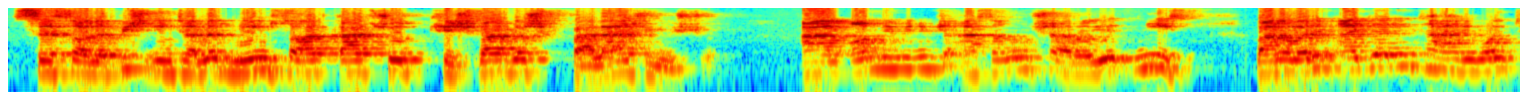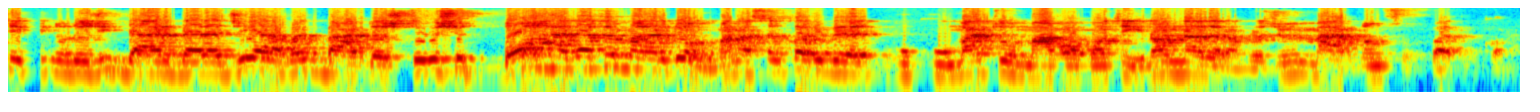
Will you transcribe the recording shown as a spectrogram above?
سه سال پیش اینترنت نیم ساعت قطع شد کشور داشت فلج می‌شد. الان می‌بینیم که اصلا اون شرایط نیست. بنابراین اگر این تحریم های تکنولوژی در درجه اول برداشته بشه با هدف مردم من اصلا کاری به حکومت و مقامات ایران ندارم راجع به مردم صحبت می‌کنم.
